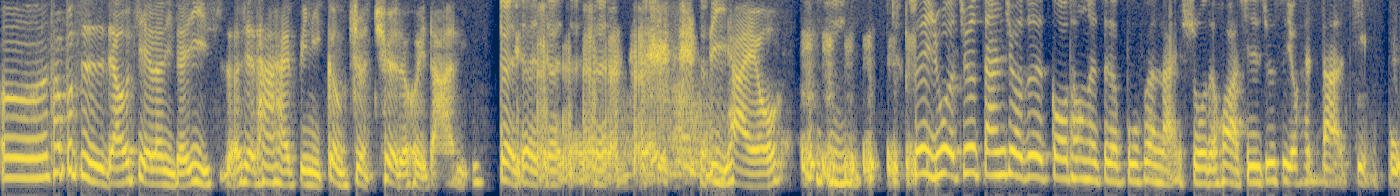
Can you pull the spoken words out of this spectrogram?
嗯，他不只了解了你的意思，而且他还比你更准确的回答你，对对对对对对 对，厉害哦。嗯，所以如果就单就这个沟通的这个部分来说的话，其实就是有很大的进步。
